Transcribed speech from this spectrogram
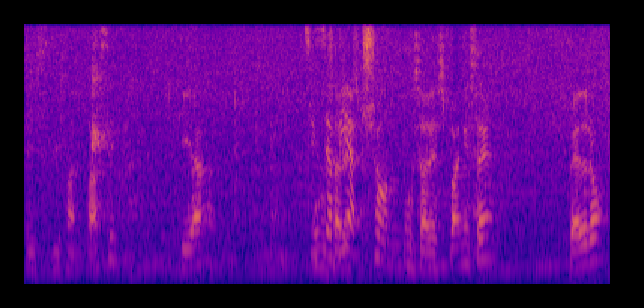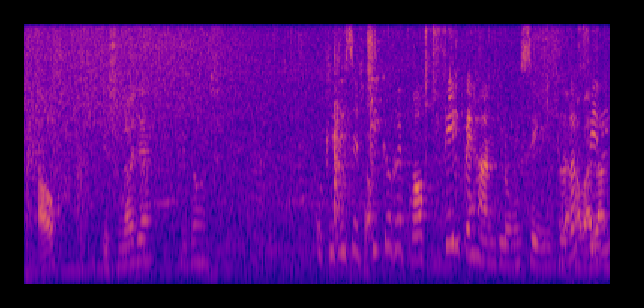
sie ist die Fantastik. Hier Sie serviert schon. Unser Spanische, Pedro auch, ist neue mit uns. Okay, diese Chicory braucht viel Behandlung, sehe ich, Ja, oder? aber viel lang,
